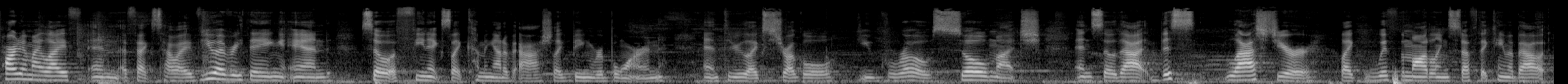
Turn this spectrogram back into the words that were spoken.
part in my life and affects how I view everything. And so, a phoenix like coming out of ash, like being reborn, and through like struggle, you grow so much. And so, that this last year like with the modeling stuff that came about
